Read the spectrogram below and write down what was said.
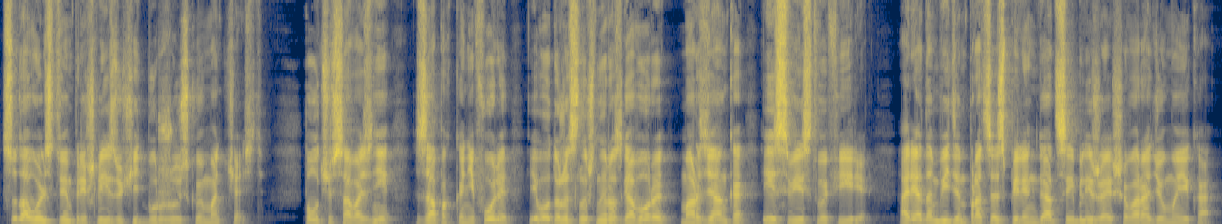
с удовольствием пришли изучить буржуйскую матчасть. Полчаса возни, запах канифоли, и вот уже слышны разговоры, морзянка и свист в эфире, а рядом виден процесс пеленгации ближайшего радиомаяка.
